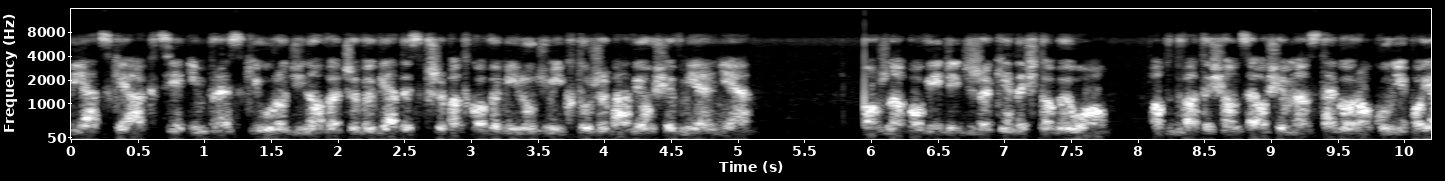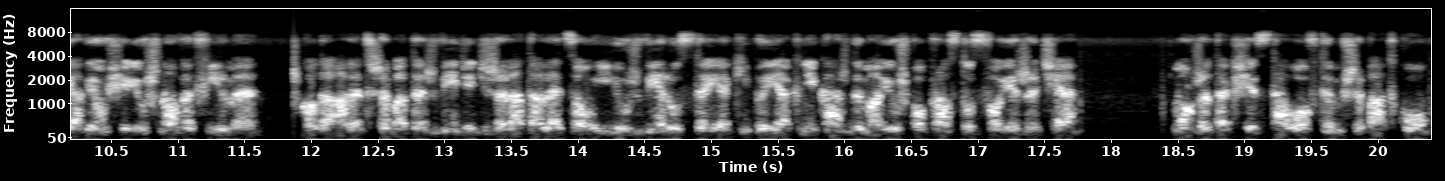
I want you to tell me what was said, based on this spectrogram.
Jackie akcje, imprezki urodzinowe czy wywiady z przypadkowymi ludźmi, którzy bawią się w Mielnie. Można powiedzieć, że kiedyś to było. Od 2018 roku nie pojawią się już nowe filmy. Szkoda, ale trzeba też wiedzieć, że lata lecą i już wielu z tej ekipy, jak nie każdy, ma już po prostu swoje życie. Może tak się stało w tym przypadku.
